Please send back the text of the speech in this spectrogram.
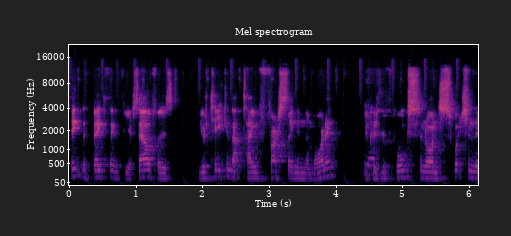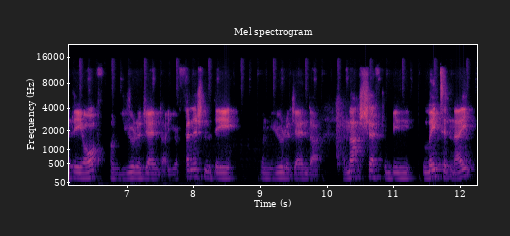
think the big thing for yourself is you're taking that time first thing in the morning because yeah. you're focusing on switching the day off on your agenda you're finishing the day on your agenda and that shift from being late at night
